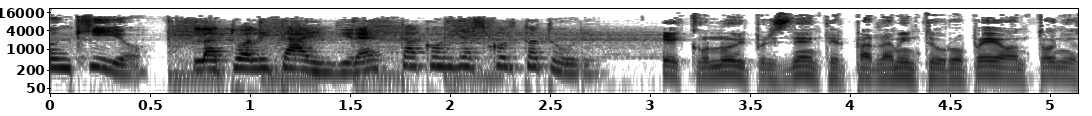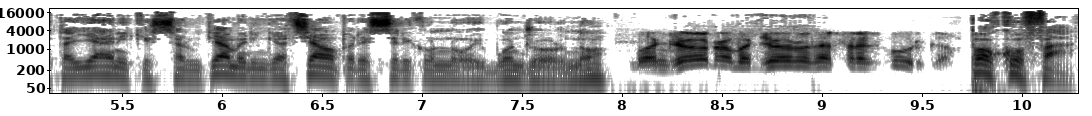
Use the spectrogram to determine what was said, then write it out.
Anch'io, l'attualità in diretta con gli ascoltatori. E con noi il Presidente del Parlamento europeo Antonio Tajani che salutiamo e ringraziamo per essere con noi. Buongiorno. Buongiorno, buongiorno da Strasburgo. Poco fa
